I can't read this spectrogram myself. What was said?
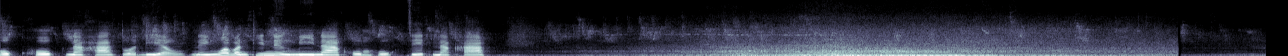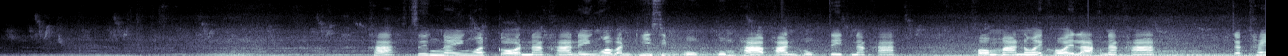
หกหกนะคะ ตัวเดียวในงวดวันที่หนึ่งมีนาคมหกเจ็ดนะคะค่ะ ซึ่งในงวดก่อนนะคะ ในงวดวันที่ 16 กุมภาพันธ์ 67 นะคะ ของหมาน้อยคอยรักนะคะ จะให้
